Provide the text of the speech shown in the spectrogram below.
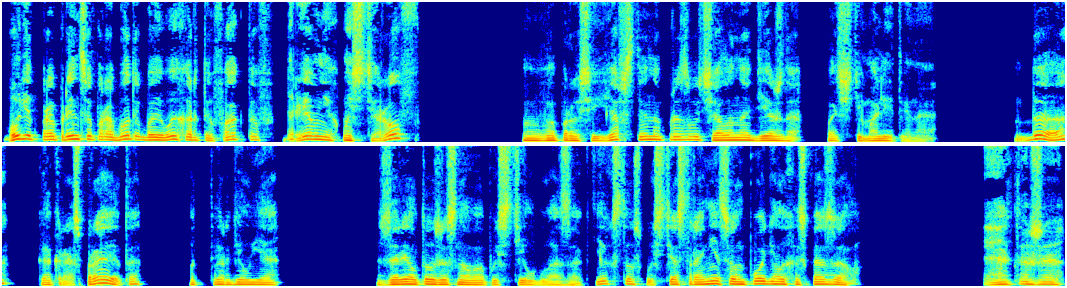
будет про принцип работы боевых артефактов древних мастеров? В вопросе явственно прозвучала надежда, почти молитвенная. «Да, как раз про это», — подтвердил я. Зарел тоже снова опустил глаза к тексту. Спустя страницу он поднял их и сказал. «Это же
